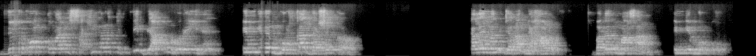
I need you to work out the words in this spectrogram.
देखो, तुम्हारी सखीगण कितनी व्याकुल हो रही है। इनके मुख का दर्शन करो। कलय मन जरा निहारो। बदन मासान इनके मुख को।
